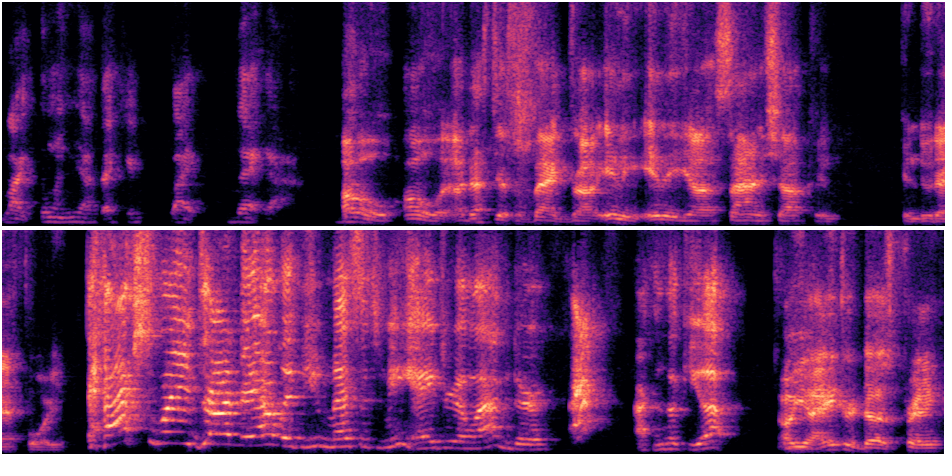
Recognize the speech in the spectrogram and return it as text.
like the one you have back here, like that guy. Oh, oh, uh, that's just a backdrop. Any any uh, sign shop can can do that for you. Actually, Darnell, if you message me, Adrian Lavender, I can hook you up. Oh yeah, Adrian does printing.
